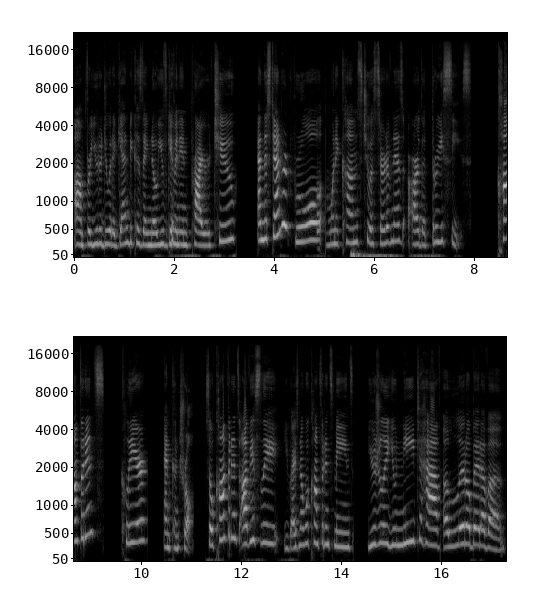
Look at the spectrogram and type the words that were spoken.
um, for you to do it again because they know you've given in prior to. And the standard rule when it comes to assertiveness are the three C's confidence, clear, and control. So, confidence, obviously, you guys know what confidence means. Usually, you need to have a little bit of a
